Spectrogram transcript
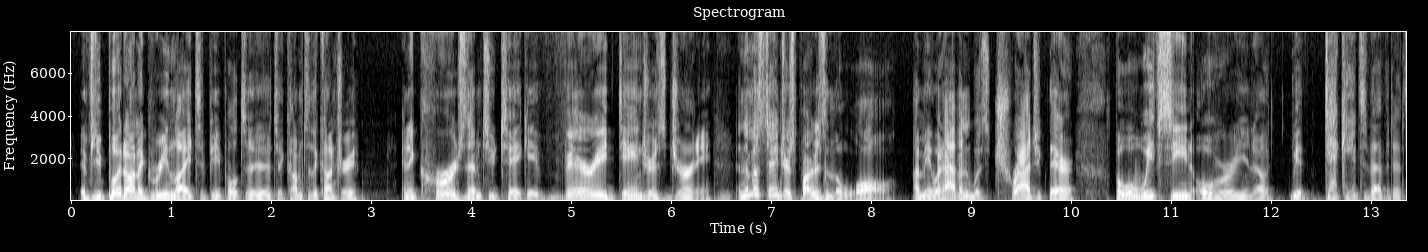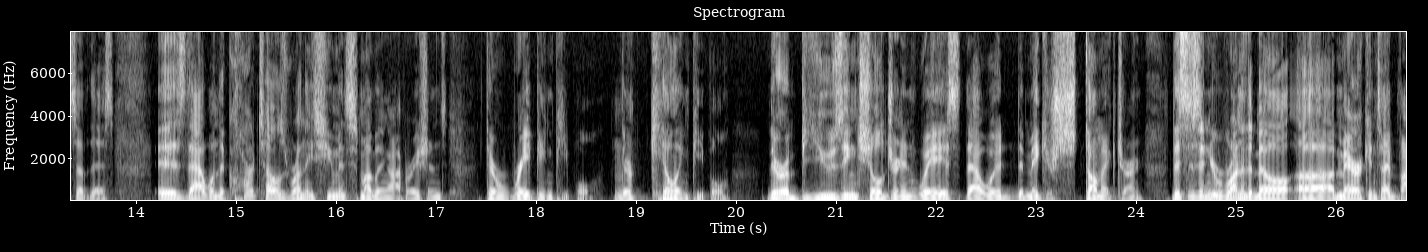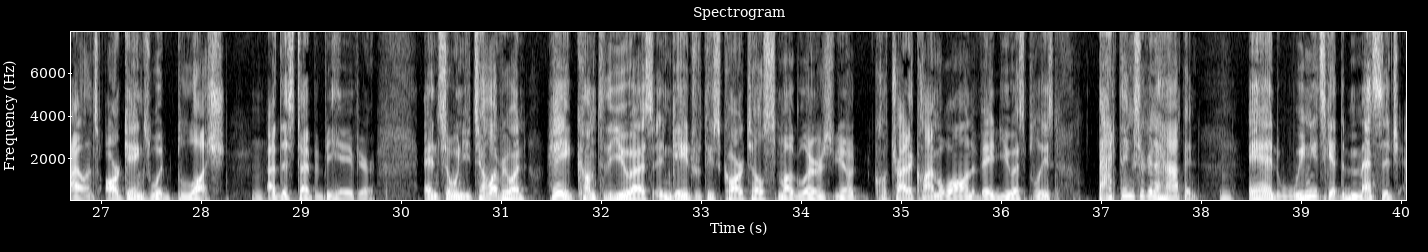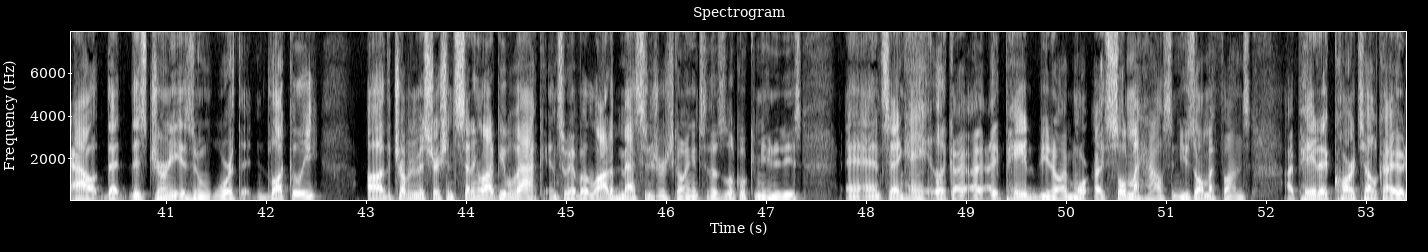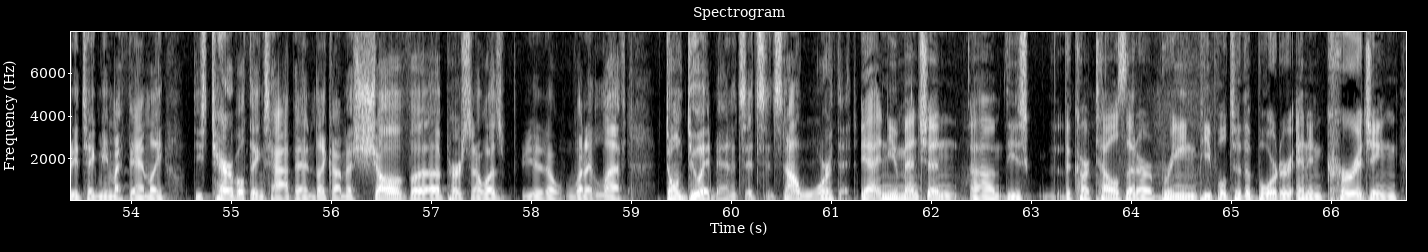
If you put on a green light to people to to come to the country and encourage them to take a very dangerous journey, and the most dangerous part is in the wall. I mean, what happened was tragic there. But what we've seen over, you know, we have decades of evidence of this, is that when the cartels run these human smuggling operations, they're raping people, hmm. they're killing people. They're abusing children in ways that would that make your stomach turn. This isn't your run of the mill uh, American type violence. Our gangs would blush hmm. at this type of behavior. And so when you tell everyone, "Hey, come to the U.S., engage with these cartel smugglers, you know, cl- try to climb a wall and evade U.S. police," bad things are going to happen. Hmm. And we need to get the message out that this journey isn't worth it. Luckily, uh, the Trump administration is sending a lot of people back. And so we have a lot of messengers going into those local communities and, and saying, hey, look, I, I paid, you know, I, more, I, sold my house and used all my funds. I paid a cartel coyote to take me and my family. These terrible things happened. Like I'm a shell of a, a person I was, you know, when I left don't do it, man. It's it's it's not worth it. Yeah, and you mentioned um, these the cartels that are bringing people to the border and encouraging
